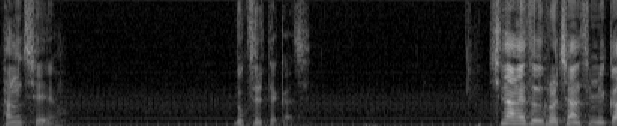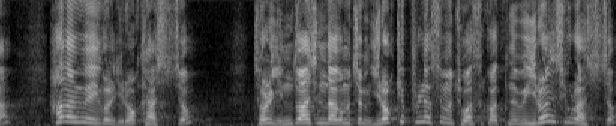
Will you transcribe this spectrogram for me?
방치해요. 녹슬 때까지. 신앙에서도 그렇지 않습니까? 하나님 왜 이걸 이렇게 하시죠? 저를 인도하신다 그러면 좀 이렇게 풀렸으면 좋았을 것 같은데 왜 이런 식으로 하시죠?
